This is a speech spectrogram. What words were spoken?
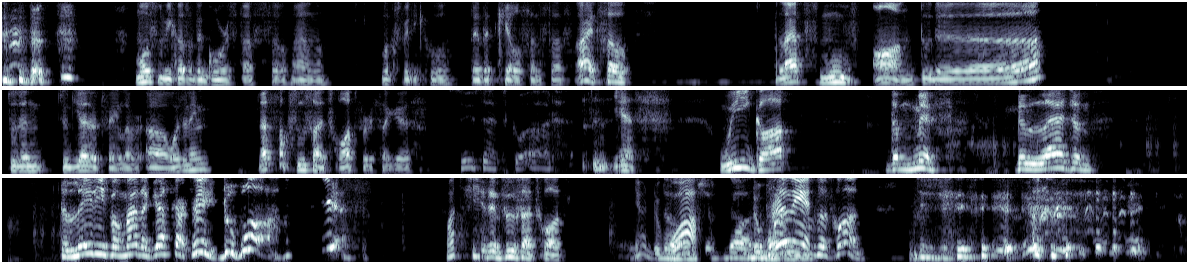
Mostly because of the gore stuff, so I don't know. Looks pretty cool. The, the kills and stuff. Alright, so let's move on to the to the to the other trailer. Uh, what's the name? Let's talk Suicide Squad first, I guess. Suicide Squad. yes, we got the myth, the legend, the lady from Madagascar 3, Dubois. Yes, What? he's in Suicide Squad. Yeah, Dubois. it's just, no, Dubois no, is in Brilliant. Suicide Squad.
